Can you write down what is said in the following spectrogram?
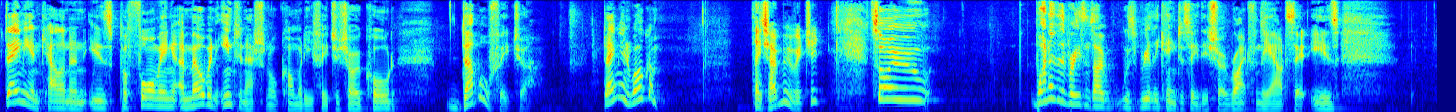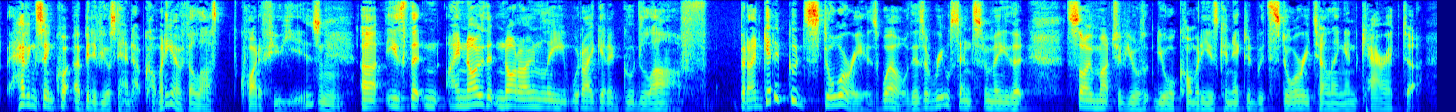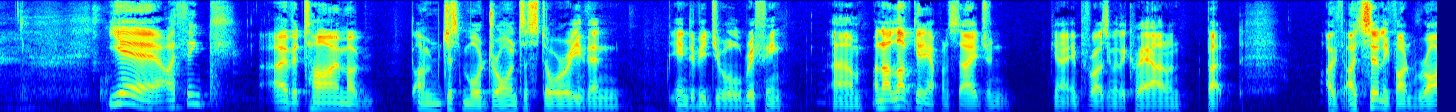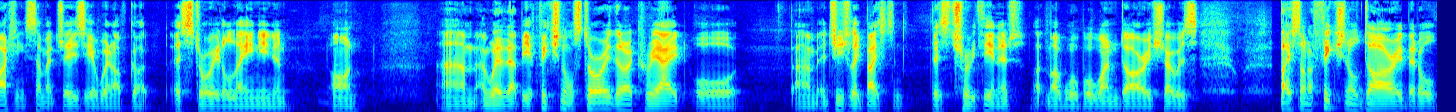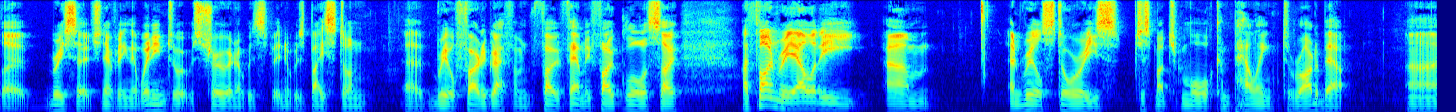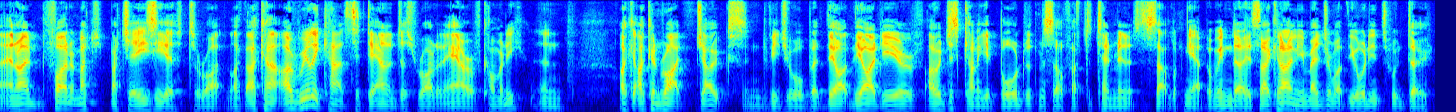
Damian Callinan is performing a Melbourne International comedy feature show called Double Feature. Damien, welcome. Thanks for having me, Richard. So, one of the reasons I was really keen to see this show right from the outset is having seen quite a bit of your stand-up comedy over the last quite a few years, uh, is that I know that not only would I get a good laugh, but I'd get a good story as well. There's a real sense for me that so much of your your comedy is connected with storytelling and character. Yeah, I think over time I'm I'm just more drawn to story than individual riffing, um, and I love getting up on stage and you know improvising with the crowd. And but I, I certainly find writing so much easier when I've got a story to lean in on, um, and whether that be a fictional story that I create or um, it's usually based in there's truth in it. Like my World War One diary show was based on a fictional diary, but all the research and everything that went into it was true, and it was and it was based on a real photograph and fo- family folklore. So I find reality um, and real stories just much more compelling to write about. Uh, and I find it much much easier to write. Like I can't, I really can't sit down and just write an hour of comedy. And I, I can write jokes individual, but the the idea of I would just kind of get bored with myself after ten minutes to start looking out the window. So I can only imagine what the audience would do.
